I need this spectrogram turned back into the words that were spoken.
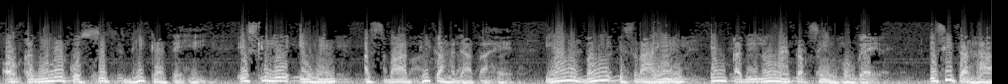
اور قبیلے کو صرف بھی کہتے ہیں۔ اس لیے انہیں اسباب بھی کہا جاتا ہے۔ یعنی بنی اسرائیل ان قبیلوں میں تقسیم ہو گئے۔ اسی طرح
